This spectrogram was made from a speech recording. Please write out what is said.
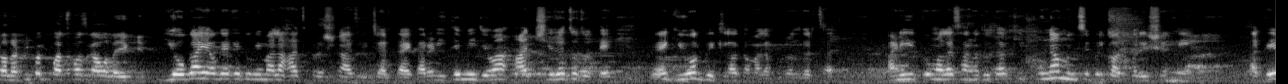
तलाठी पण पाच पाच गावाला एक योगा योग्य की तुम्ही मला हाच प्रश्न आज विचारताय. कारण इथे मी जेव्हा आज शिरतच होते एक युवक भेटला होता मला पुरंदरचा. आणि तो मला सांगत होता की पुन्हा म्युन्सिपल कॉर्पोरेशनने ते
